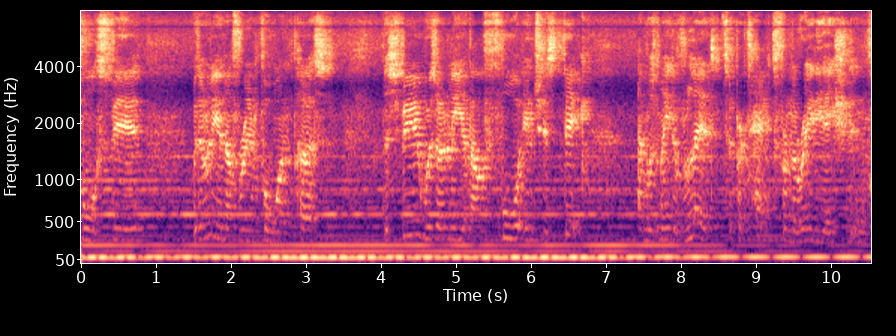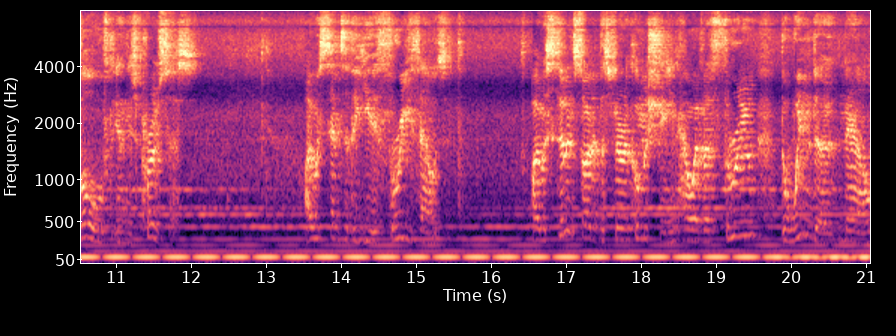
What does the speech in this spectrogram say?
small sphere with only enough room for one person. The sphere was only about four inches thick and was made of lead to protect from the radiation involved in this process. I was sent to the year 3000. I was still inside of the spherical machine, however, through the window now,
